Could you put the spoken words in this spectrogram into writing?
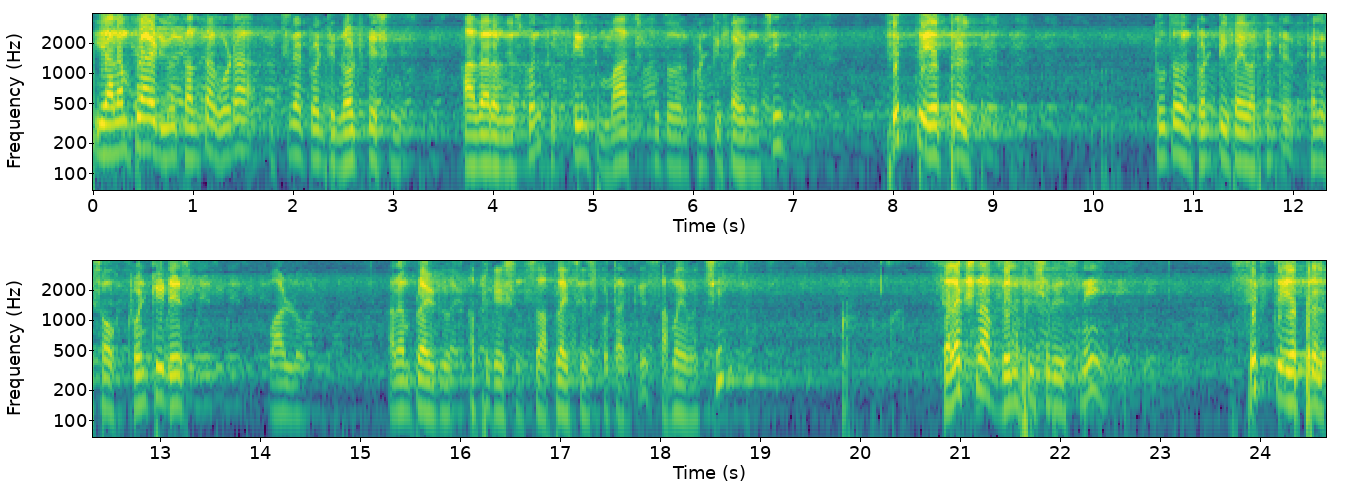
ఈ అన్ఎంప్లాయిడ్ యూత్ అంతా కూడా ఇచ్చినటువంటి నోటిఫికేషన్ ఆధారం చేసుకొని fifteenth March two thousand twenty five నుంచి fifth April two thousand twenty five వరకు అంటే కనీసం ఒక ట్వంటీ డేస్ వాళ్ళు అన్ఎంప్లాయిడ్ యూత్ అప్లికేషన్స్ అప్లై చేసుకోవటానికి సమయం వచ్చి సెలక్షన్ ఆఫ్ బెనిఫిషరీస్ని sixth April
